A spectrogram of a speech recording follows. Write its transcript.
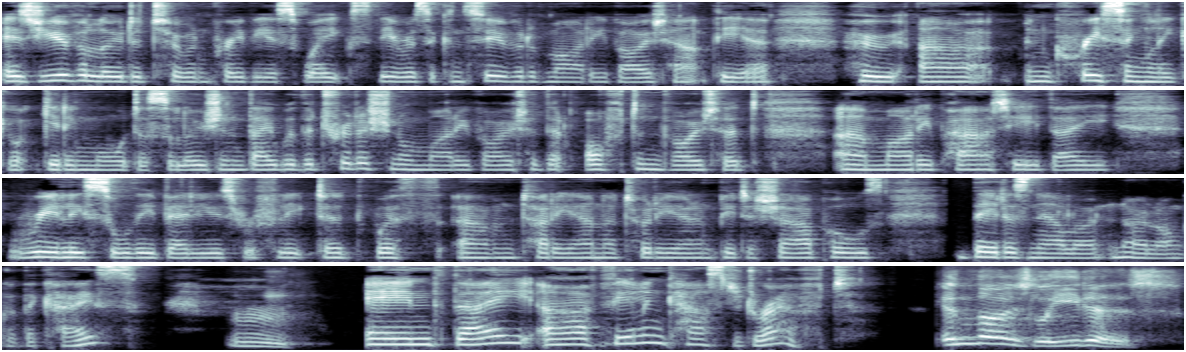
As you've alluded to in previous weeks, there is a conservative Maori vote out there who are increasingly getting more disillusioned. They were the traditional Maori voter that often voted um, Maori Party. They really saw their values reflected with um, Tariana Turia and Peter Sharples. That is now no longer the case. Mm. And they are feeling cast adrift. In those leaders,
